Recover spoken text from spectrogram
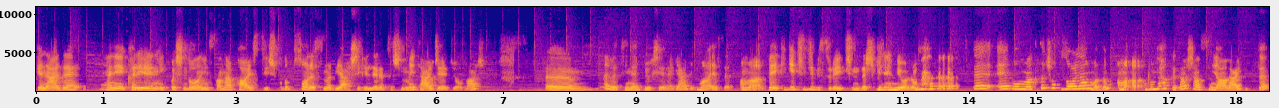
genelde hani kariyerin ilk başında olan insanlar Paris'te iş bulup sonrasında diğer şehirlere taşınmayı tercih ediyorlar. Ee, evet yine büyük şehre geldik maalesef ama belki geçici bir süre içindir bilemiyorum. İşte ev bulmakta çok zorlanmadım ama bunda hakikaten şansım yaver gitti.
